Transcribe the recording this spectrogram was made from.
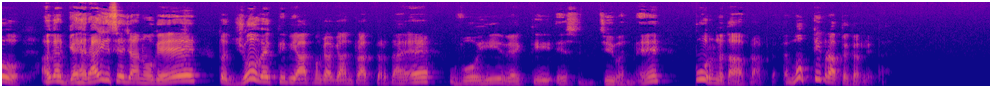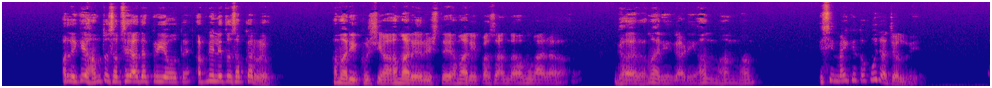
अगर गहराई से जानोगे तो जो व्यक्ति भी आत्मा का ज्ञान प्राप्त करता है, वो ही व्यक्ति इस जीवन में पूर्णता प्राप्त करता है, मुक्ति प्राप्त कर लेता है। और देखिए, हम तो सबसे ज़्यादा प्रिय होते हैं, अपने लिए तो सब कर रहे हो। हमारी खुशियाँ, हमारे रिश्ते, हमारी पसंद, हमारा घर, हमारी गाड़ी, हम हम हम। इसी मैं की तो पूजा चल रही है।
